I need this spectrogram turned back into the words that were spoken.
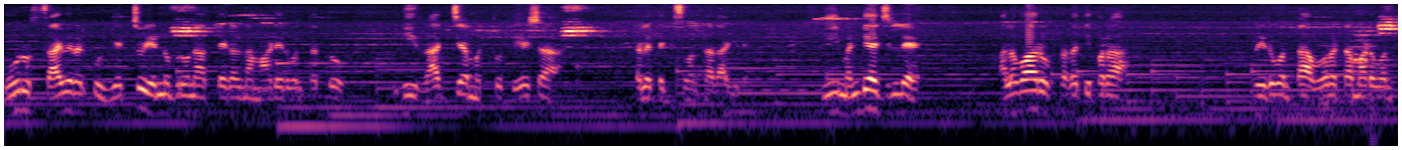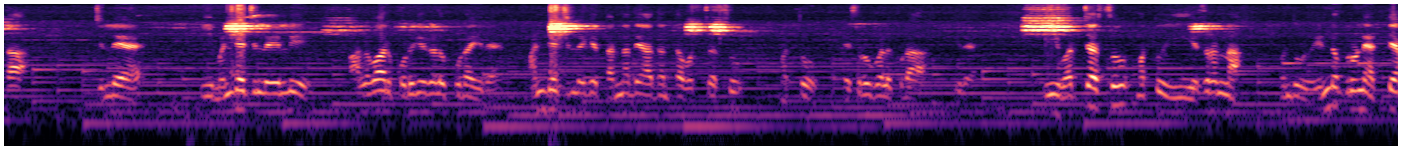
ಮೂರು ಸಾವಿರಕ್ಕೂ ಹೆಚ್ಚು ಹೆಣ್ಣು ಭ್ರೂಣ ಹತ್ಯೆಗಳನ್ನ ಮಾಡಿರುವಂಥದ್ದು ಇಡೀ ರಾಜ್ಯ ಮತ್ತು ದೇಶ ತಲೆ ತಗ್ಗಿಸುವಂಥದ್ದಾಗಿದೆ ಈ ಮಂಡ್ಯ ಜಿಲ್ಲೆ ಹಲವಾರು ಪ್ರಗತಿಪರ ಇರುವಂಥ ಹೋರಾಟ ಮಾಡುವಂಥ ಜಿಲ್ಲೆ ಈ ಮಂಡ್ಯ ಜಿಲ್ಲೆಯಲ್ಲಿ ಹಲವಾರು ಕೊಡುಗೆಗಳು ಕೂಡ ಇದೆ. ಮಂಡ್ಯ ಜಿಲ್ಲೆಗೆ ತನ್ನದೇ ಆದಂಥ ವರ್ಚಸ್ಸು ಮತ್ತು ಹೆಸರುಗಳು ಕೂಡ ಇದೆ. ಈ ವರ್ಚಸ್ಸು ಮತ್ತು ಈ ಹೆಸರನ್ನು ಒಂದು ಹೆಣ್ಣು ಭ್ರೂಣೆ ಹತ್ಯೆ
